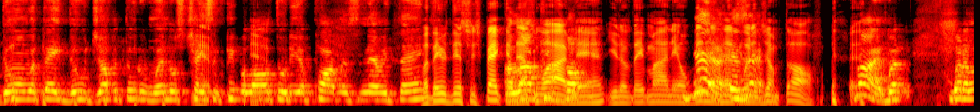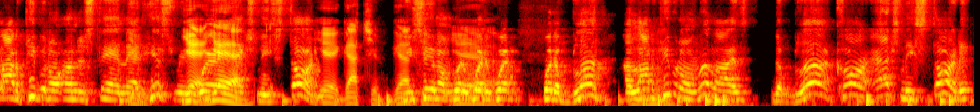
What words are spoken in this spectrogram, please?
Doing what they do, jumping through the windows, chasing yep, people yep. all through the apartments and everything. But they were disrespected. That's why, man. You know, they mind their own business. Yeah, exactly. would have jumped off. right, but but a lot of people don't understand that history yeah, where yeah. it actually started. Yeah, got you. Got you. see what I'm yeah. what, what, what, the blood. A lot of people don't realize the blood car actually started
